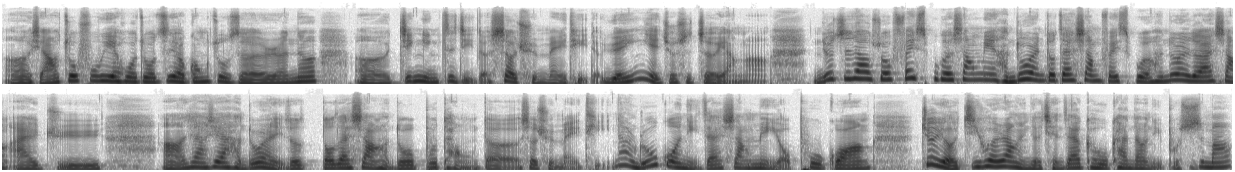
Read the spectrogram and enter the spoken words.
呃想要做副业或做自由工作者的人呢？呃，经营自己的社群媒体的原因也就是这样啊。你就知道说，Facebook 上面很多人都在上 Facebook，很多人都在上 IG 啊，像现在很多人也都都在上很多不同的社群媒体。那如果你在上面有曝光，就有机会让你的潜在客户看到你，不是吗？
